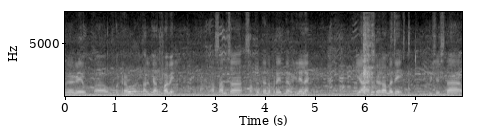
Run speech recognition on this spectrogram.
वेगवेगळे उपक्रम तालुक्यात व्हावे. असा आमचा सातत्यानं प्रयत्न राहिलेला आहे. या शहरामध्ये विशेषतः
